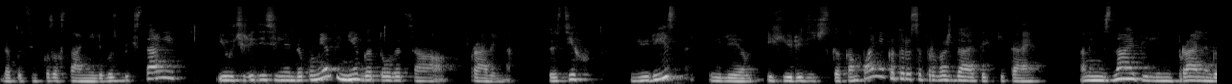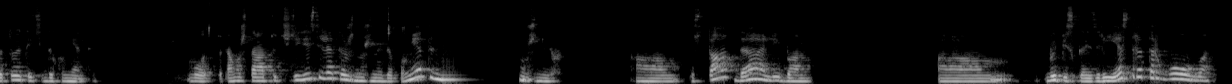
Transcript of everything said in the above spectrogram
допустим, в Казахстане или в Узбекистане, и учредительные документы не готовятся правильно. То есть их юрист или их юридическая компания, которая сопровождает их в Китае, она не знает или неправильно готовит эти документы. Вот, потому что от учредителя тоже нужны документы, нужен их э, устав, да, либо э, выписка из реестра торгового,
